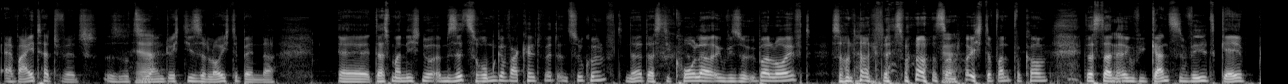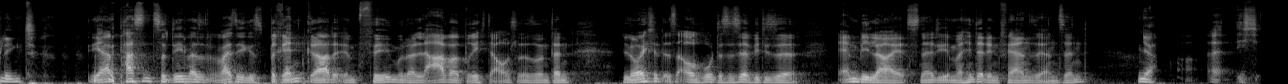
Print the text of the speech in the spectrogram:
erweitert wird, sozusagen Ja. durch diese Leuchtebänder. Äh, dass man nicht nur im Sitz rumgewackelt wird in Zukunft, ne, dass die Cola irgendwie so überläuft, sondern dass man auch so ein Ja. Leuchteband bekommt, das dann Ja. irgendwie ganz wild gelb blinkt. Ja, passend zu dem, also weiß nicht, es brennt gerade im Film oder Lava bricht aus oder so und dann leuchtet es auch rot. Das ist ja wie diese Ambilights, ne, die immer hinter den Fernsehern sind. Ja. Äh, ich,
